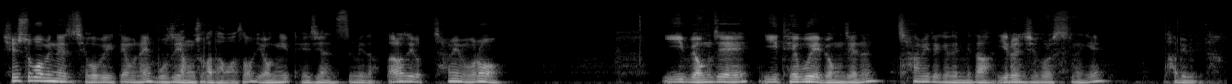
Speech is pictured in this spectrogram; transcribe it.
실수 범위 내에서 제곱이기 때문에 모두 양수가 나와서 0이 되지 않습니다. 따라서 이거 참이므로 이 명제, 이 대부의 명제는 참이 되게 됩니다. 이런 식으로 쓰는 게 답입니다.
